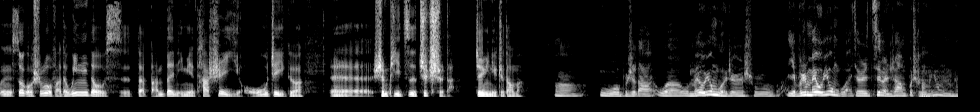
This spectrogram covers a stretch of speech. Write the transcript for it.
嗯，搜狗输入法的 Windows 的版本里面，它是有这个呃生僻字支持的。振宇，你知道吗？哦，我不知道，我我没有用过这个输入法，也不是没有用过，就是基本上不常用的。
